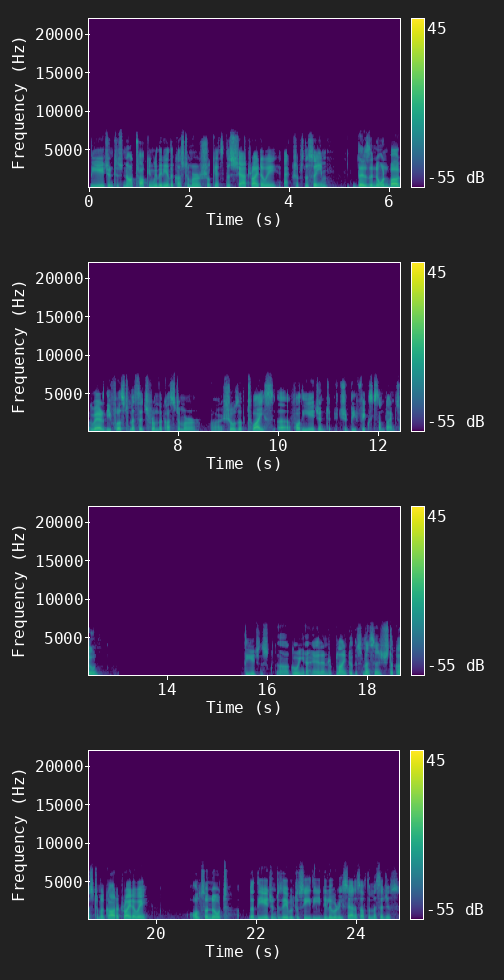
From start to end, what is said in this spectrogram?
The agent is not talking with any of the customers, so gets this chat right away, accepts the same. There is a known bug where the first message from the customer uh, shows up twice uh, for the agent. It should be fixed sometime soon the agent's uh, going ahead and replying to this message. The customer got it right away. Also note that the agent is able to see the delivery status of the messages.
